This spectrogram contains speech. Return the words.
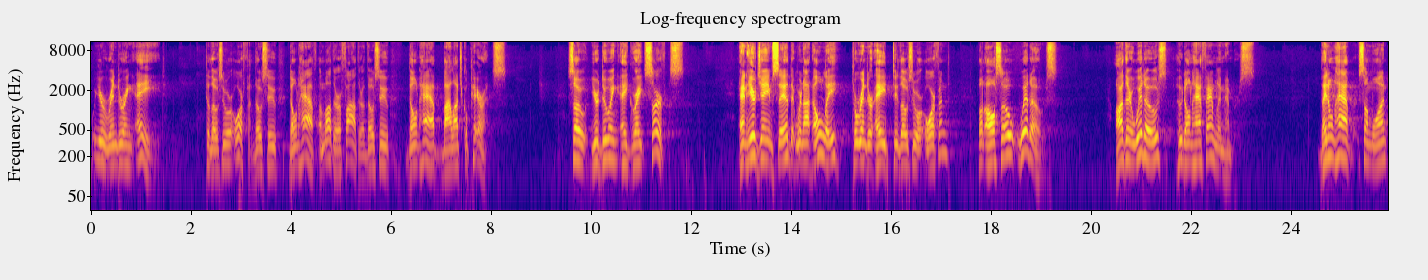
Well, you're rendering aid to those who are orphaned, those who don't have a mother or father, those who don't have biological parents. So you're doing a great service. And here James said that we're not only to render aid to those who are orphaned, but also widows. Are there widows who don't have family members? They don't have someone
